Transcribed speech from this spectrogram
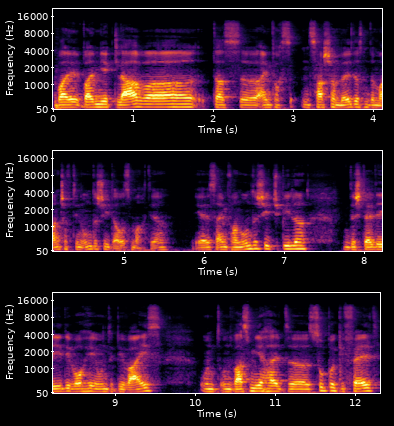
weil, weil mir klar war, dass äh, einfach ein Sascha Mölders in der Mannschaft den Unterschied ausmacht. Ja. Er ist einfach ein Unterschiedsspieler und das stellt er jede Woche unter Beweis. Und, und was mir halt äh, super gefällt,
